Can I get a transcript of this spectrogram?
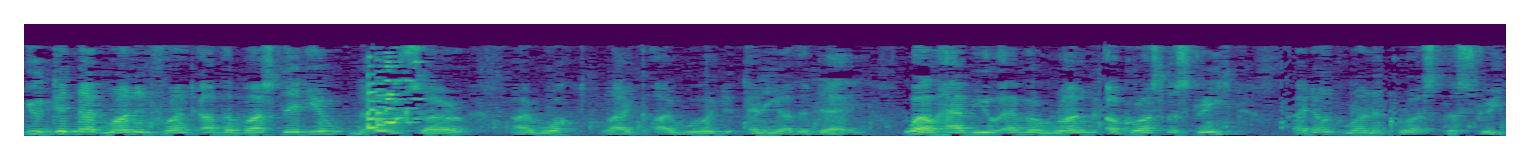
You did not run in front of the bus, did you? No, sir. I walked like I would any other day. Well, have you ever run across the street? I don't run across the street.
